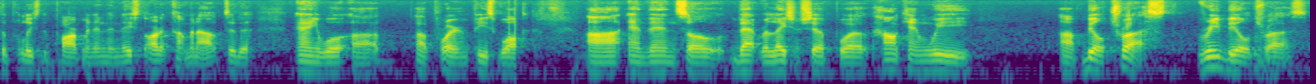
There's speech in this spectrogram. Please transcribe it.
the police department, and then they started coming out to the annual uh, uh, prayer and peace walk. Uh, and then so that relationship was how can we uh, build trust, rebuild trust,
